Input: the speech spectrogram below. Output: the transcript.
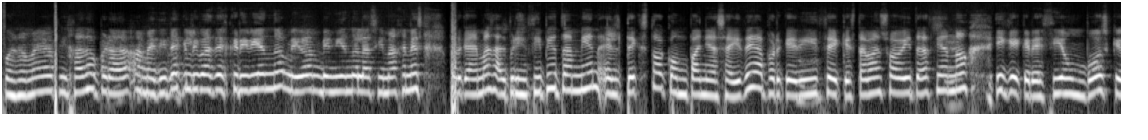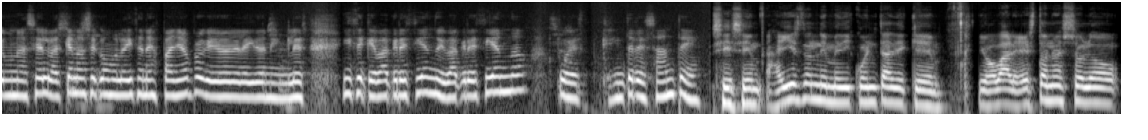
Pues no me había fijado, pero a a medida que lo ibas describiendo me iban viniendo las imágenes, porque además al principio también el texto acompaña esa idea, porque dice que estaba en su habitación, ¿no? Y que creció un bosque, una selva, es que no sé cómo lo dice en español porque yo lo he leído en inglés. Dice que va creciendo y va creciendo, pues qué interesante. Sí, sí, ahí es donde me di cuenta de que, digo, vale, esto no es solo,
